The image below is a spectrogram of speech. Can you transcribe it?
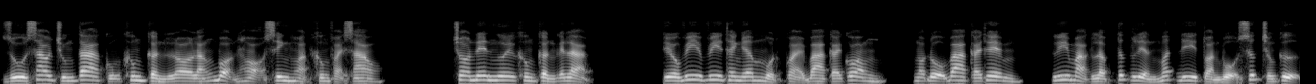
Dù sao chúng ta cũng không cần lo lắng bọn họ sinh hoạt không phải sao. Cho nên ngươi không cần ghen lạc. Tiểu vi vi thanh âm một quải ba cái cong, ngọt độ ba cái thêm, ly mạc lập tức liền mất đi toàn bộ sức chống cự.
